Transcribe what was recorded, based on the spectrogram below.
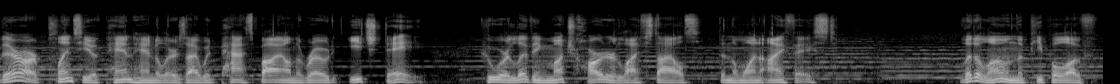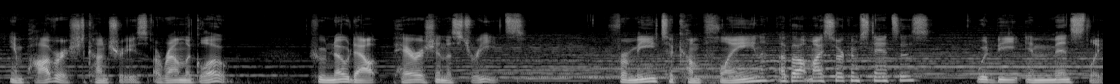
There are plenty of panhandlers I would pass by on the road each day who are living much harder lifestyles than the one I faced. Let alone the people of impoverished countries around the globe, who no doubt perish in the streets. For me to complain about my circumstances would be immensely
